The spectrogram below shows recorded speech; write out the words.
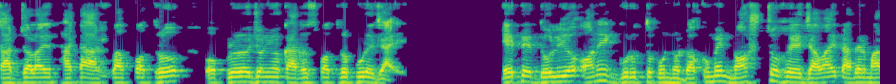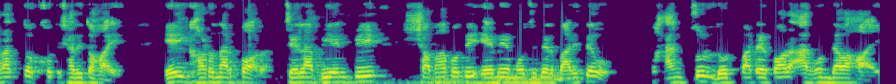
কার্যালয়ে থাকা আসবাবপত্র ও প্রয়োজনীয় কাগজপত্র পুড়ে যায়। এতে দলীয় অনেক গুরুত্বপূর্ণ ডকুমেন্ট নষ্ট হয়ে যাওয়ায় তাদের মারাত্মক ক্ষতি সাধিত হয়। এই ঘটনার পর জেলা বিএনপি সভাপতি এম এ মজিদের বাড়িতেও ভাঙচুর, লুটপাটের পর আগুন দেওয়া হয়।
